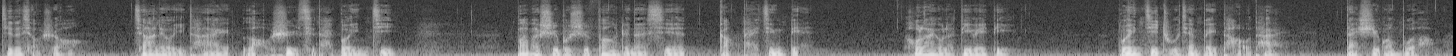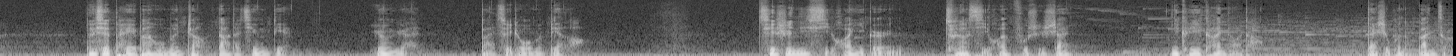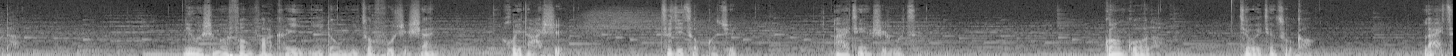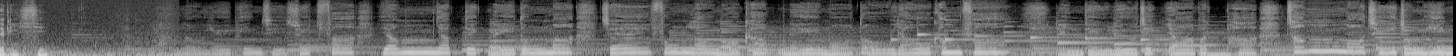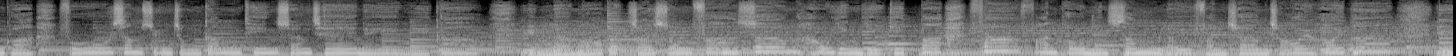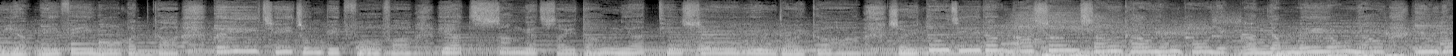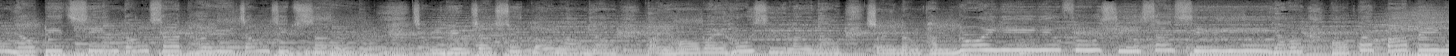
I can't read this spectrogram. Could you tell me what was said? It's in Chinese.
记得小时候，家里有一台老式磁带播音机，爸爸时不时放着那些港台经典。后来有了 DVD，播音机逐渐被淘汰，但时光不老，那些陪伴我们长大的经典，仍然伴随着我们变老。其实你喜欢一个人，就像喜欢富士山，你可以看到它，但是不能搬走它。你有什么方法可以移动一座富士山？回答是：自己走过去。爱情也是如此，逛过了就已经足够。来自林夕。偏似雪花，饮泣的你冻吗？这风褸我给你磨到有襟花，连掉了职也不怕，怎始终牵挂？苦心选中今天想车你回家，原谅我不再送花，伤口应要结疤，花瓣铺满心里坟场才害怕。如若你非我不嫁。始终必火化，一生一世等一天需要代价，谁都只得那双手靠拥抱，亦难任你拥有。要拥有必先懂失去怎接受。曾沿着雪路浪游，为何为好事泪流？谁能凭爱意要富士山私有？何不把悲哀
